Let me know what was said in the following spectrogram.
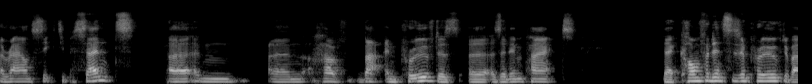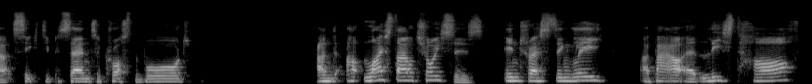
around 60% um, um, have that improved as, uh, as an impact. Their confidence is improved about 60% across the board. And uh, lifestyle choices, interestingly, about at least half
